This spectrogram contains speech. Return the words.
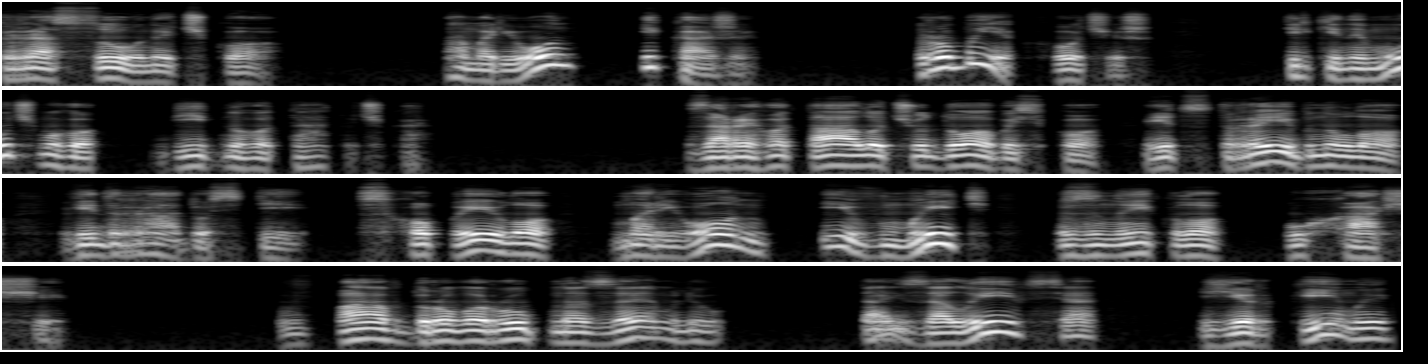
красунечко. А Маріон і каже Роби, як хочеш, тільки не муч мого бідного таточка. Зареготало чудовисько, підстрибнуло від радості, схопило Маріон і вмить зникло у хащі. Впав дроворуб на землю та й залився гіркими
